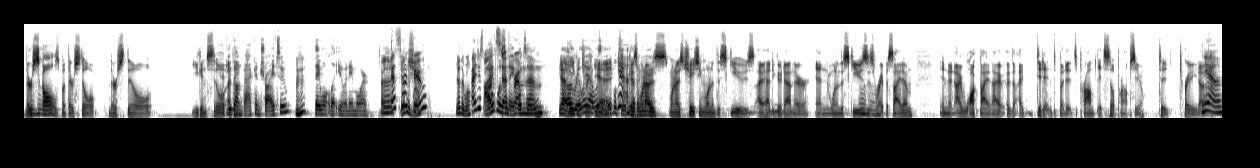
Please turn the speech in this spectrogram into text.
They're mhm. skulls, but they're still they're still. You can still. Have I you gone think, back and tried to? Mhm. They won't let you anymore. Uh, That's yeah, not they will. true. Yeah, they will. I just I wasn't stuff able from to. them. Yeah, oh, you can really? tra- I wasn't yeah. able to. Because other when I was when I was chasing one of the skews, I had to go down there, and one of the skews is Mhm. right beside him, and then I walk by and I I didn't, but it's prompt. It still prompts you to trade. Uh, yeah.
